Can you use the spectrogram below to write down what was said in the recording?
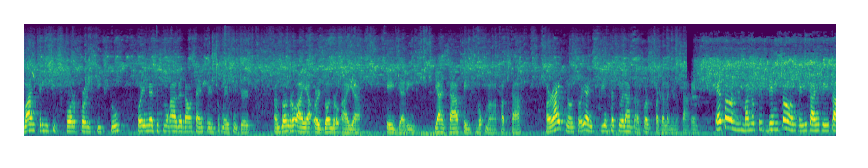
0953-1364462 o i-message mo kagad ako sa Facebook Messenger ang Don Roaya or Don Roaya Aviary. Yan sa Facebook mga paps ha. Alright, no? So yan, screenshot nyo lang tapos padala nyo na sa akin. Eto, malupit din to. Kita nyo, kita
